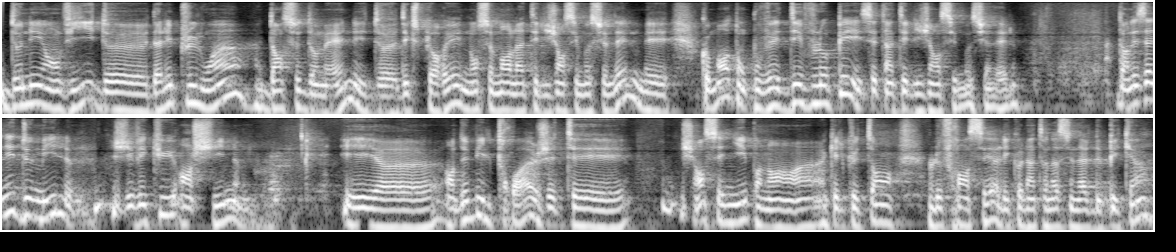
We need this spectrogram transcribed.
donné envie d'aller plus loin dans ce domaine et d'explorer non seulement l'intelligence émotionnelle, mais comment on pouvait développer cette intelligence émotionnelle. Dans les années 2000, j'ai vécu en Chine et euh, en 2003, j'ai enseigné pendant quelques temps le français à l'école internationale de Pékin.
